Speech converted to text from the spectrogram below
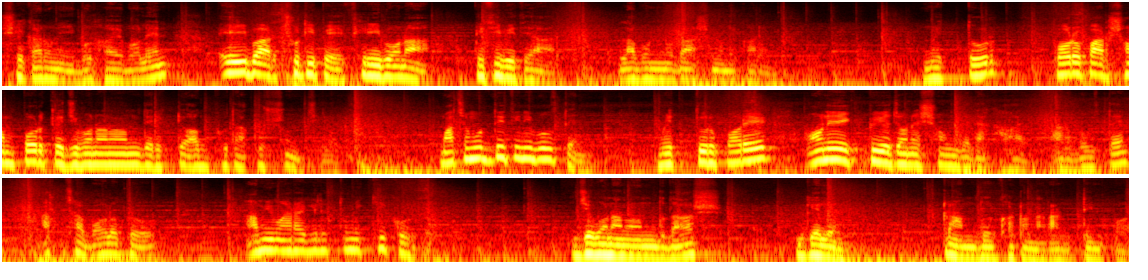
সে কারণেই বোধহয় বলেন, এইবার ছুটি পেয়ে ফিরিব না, পৃথিবীতে আর লাবণ্য দাস মনে করেন। মৃত্যুর পরপার সম্পর্কে জীবনানন্দের একটি অদ্ভুত আকর্ষণ ছিল। মাঝে মধ্যেই তিনি বলতেন মৃত্যুর পরে অনেক প্রিয়জনের সঙ্গে দেখা হয়। আর বলতেন আচ্ছা বলো তো, আমি মারা গেলে তুমি কি করবে? জীবনানন্দ দাস গেলেন ট্রাম দুর্ঘটনার আট দিন পর,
